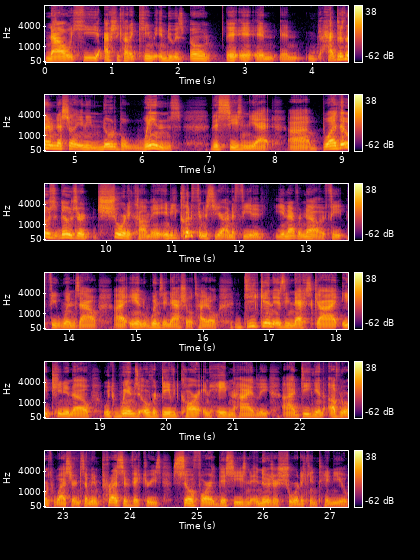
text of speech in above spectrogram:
now he actually kind of came into his own and and, and doesn't have necessarily any notable wins this season yet. Uh, but those those are sure to come, and he could finish the year undefeated. You never know if he if he wins out uh, and wins a national title. Deakin is the next guy, 18 and 0 with wins over David Carr and Hayden Hidlay. Uh, Deakin of Northwestern, some impressive victories so far this season, and those are sure to continue.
